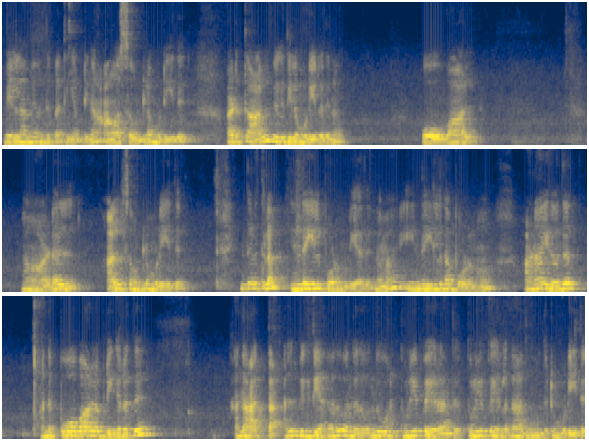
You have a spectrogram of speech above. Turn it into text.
இது எல்லாமே வந்து பார்த்திங்க அப்படின்னா ஆ சவுண்டில் முடியுது. அடுத்து அல் விகுதியில் முடிகிறதுன்னா போவால் நாடல் அல் சவுண்டில் முடியுது. இந்த இடத்துல இந்த இல் போட முடியாது. நம்ம இந்த இல் தான் போடணும். ஆனால் இது வந்து அந்த போவால் அப்படிங்கிறது அந்த அத்த அல் விகுதி அதாவது வந்தது வந்து ஒரு தொழிற்பெயர் அந்த தொழிற்பெயரில் தான் அதுவும் வந்துட்டு முடியுது.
